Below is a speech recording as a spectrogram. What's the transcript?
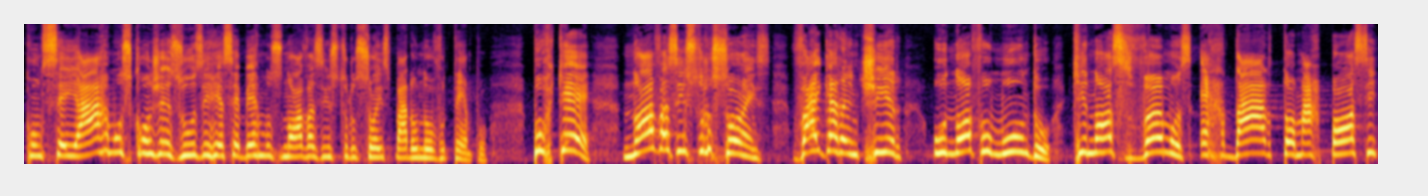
com cearmos com Jesus e recebermos novas instruções para o novo tempo. Porque novas instruções vai garantir o novo mundo que nós vamos herdar, tomar posse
